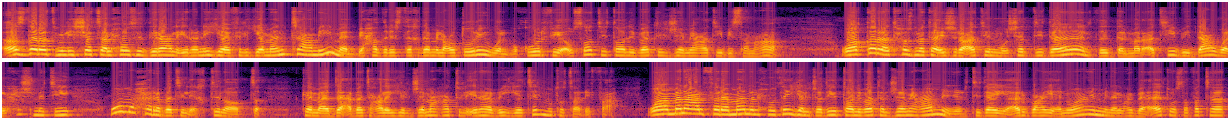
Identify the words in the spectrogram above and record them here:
أصدرت ميليشيات الحوثي الذراع الإيرانية في اليمن تعميما بحظر استخدام العطور والبخور في أوساط طالبات الجامعة بصنعاء وقررت حزمة إجراءات مشددة ضد المرأة بدعوى الحشمة ومحاربة الاختلاط كما دأبت عليه الجماعة الإرهابية المتطرفة. ومنع الفرمان الحوثي الجديد طالبات الجامعة من ارتداء أربع أنواع من العباءات وصفتها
